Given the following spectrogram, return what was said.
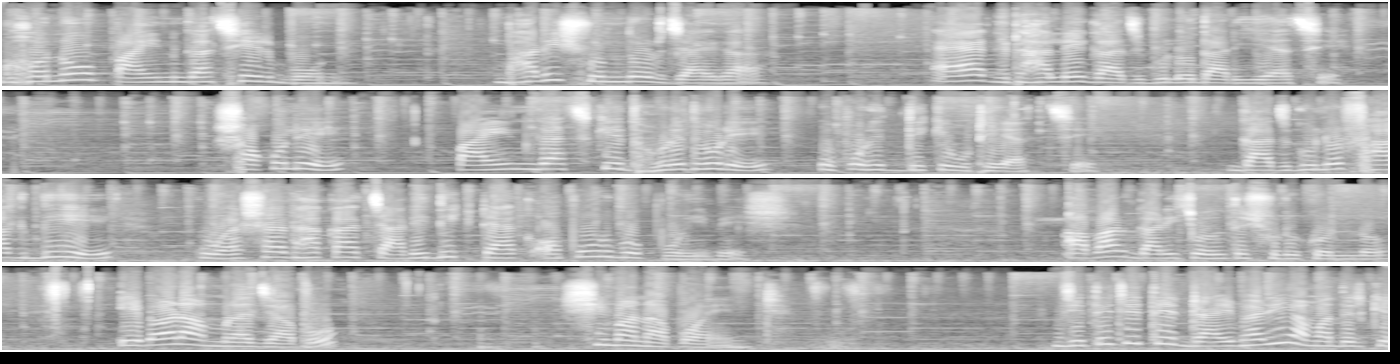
ঘন পাইন গাছের বন। ভারী সুন্দর জায়গা। এক ঢালে গাছগুলো দাঁড়িয়ে আছে। সকলে পাইন গাছকে ধরে ধরে উপরের দিকে উঠে যাচ্ছে। গাছগুলোর ফাঁক দিয়ে কুয়াশা ঢাকা চারিদিকটা এক অপূর্ব পরিবেশ। আবার গাড়ি চলতে শুরু করল। এবার আমরা যাব সীমানা পয়েন্ট। যেতে যেতে ড্রাইভারই আমাদেরকে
